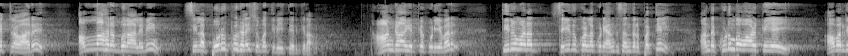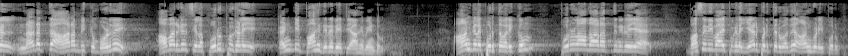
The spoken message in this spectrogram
ஏற்றவாறு அல்லாஹ் ரப்புல் ஆலமின் சில பொறுப்புகளை சுமத்தி வைத்திருக்கிறான். ஆண்களாக இருக்கக்கூடியவர் திருமணம் செய்து கொள்ளக்கூடிய அந்த சந்தர்ப்பத்தில் அந்த குடும்ப வாழ்க்கையை அவர்கள் நடத்த ஆரம்பிக்கும் பொழுது அவர்கள் சில பொறுப்புகளை கண்டிப்பாக நிறைவேற்றியாக வேண்டும். ஆண்களை பொறுத்த வரைக்கும் பொருளாதாரத்தினுடைய வசதி வாய்ப்புகளை ஏற்படுத்தி தருவது ஆண்களுடைய பொறுப்பு.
